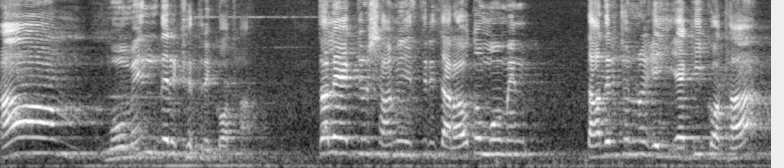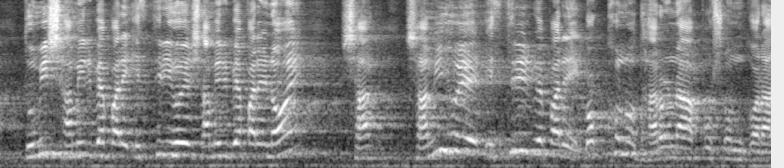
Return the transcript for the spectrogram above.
আম মোমেনদের ক্ষেত্রে কথা। তাহলে একজন স্বামী স্ত্রী তারাও তো মোমেন। তাদের জন্য এই একই কথা, তুমি স্বামীর ব্যাপারে স্ত্রী হয়ে স্বামীর ব্যাপারে নয় স্বামী হয়ে স্ত্রীর ব্যাপারে কখনো ধারণা পোষণ করা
